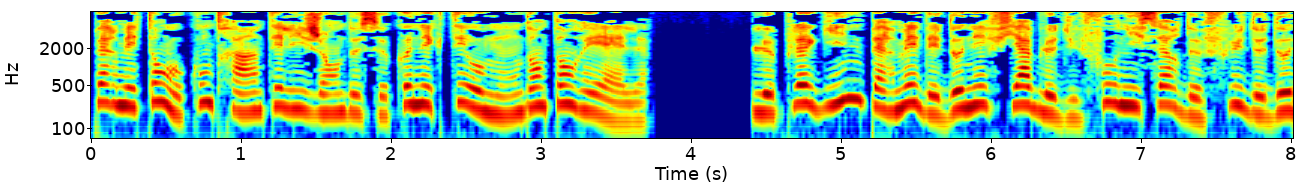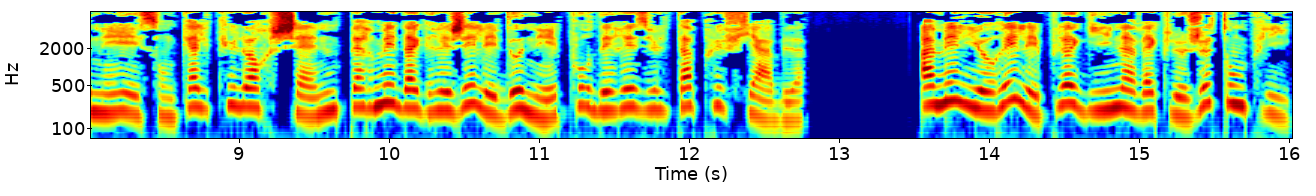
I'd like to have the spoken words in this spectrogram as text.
permettant aux contrats intelligents de se connecter au monde en temps réel. Le plugin permet des données fiables du fournisseur de flux de données et son calcul hors chaîne permet d'agréger les données pour des résultats plus fiables. Améliorer les plugins avec le jeton pli.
